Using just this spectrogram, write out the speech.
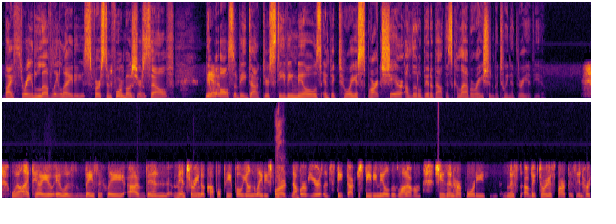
by three lovely ladies. First and foremost, yourself. There yes. will also be Dr. Stevie Mills and Victoria Sparks. Share a little bit about this collaboration between the three of you. Well, I tell you, it was basically I've been mentoring a couple people, young ladies, for a number of years, and Steve, Dr. Stevie Mills is one of them. She's in her 40s. Miss uh, Victoria Spark is in her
